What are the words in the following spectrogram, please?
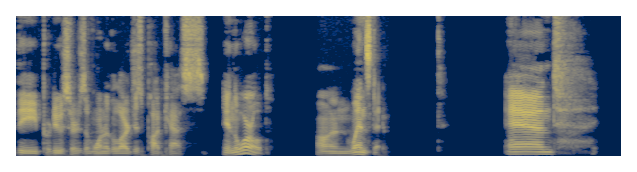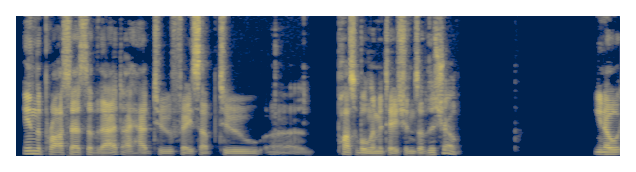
the producers of one of the largest podcasts in the world on Wednesday. And in the process of that, I had to face up to uh, possible limitations of the show you know,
